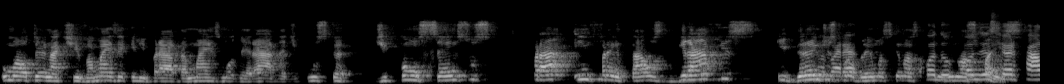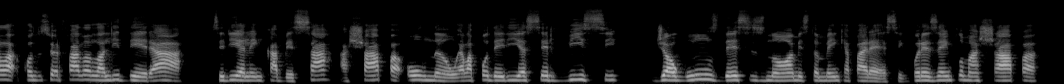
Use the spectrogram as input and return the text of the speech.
uma alternativa mais equilibrada, mais moderada, de busca de consensos para enfrentar os graves e grandes Agora, problemas que nós quando, temos no nosso quando país. O senhor fala, quando o senhor fala ela liderar, seria ela encabeçar a chapa ou não? Ela poderia ser vice de alguns desses nomes também que aparecem. Por exemplo, uma chapa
